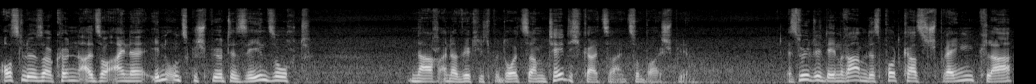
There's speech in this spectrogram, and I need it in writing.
Auslöser können also eine in uns gespürte Sehnsucht nach einer wirklich bedeutsamen Tätigkeit sein zum Beispiel. Es würde den Rahmen des Podcasts sprengen, klar,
